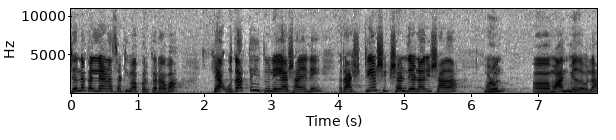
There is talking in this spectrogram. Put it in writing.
जनकल्याणासाठी वापर करावा. ह्या उदात्त हेतूने या शाळेने राष्ट्रीय शिक्षण देणारी शाळा म्हणून मान मिळवला.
